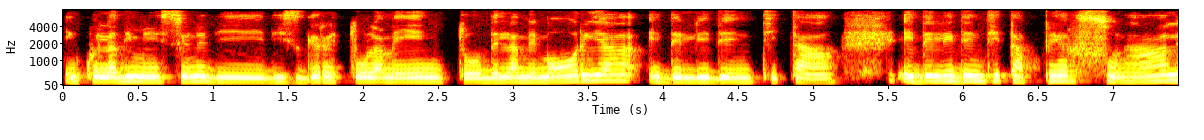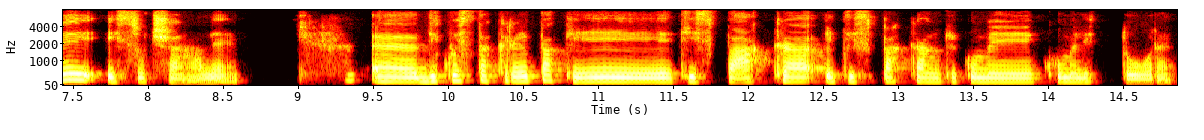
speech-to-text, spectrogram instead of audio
in quella dimensione di, di sgretolamento della memoria e dell'identità e dell'identità personale e sociale. Eh, di questa crepa che ti spacca e ti spacca anche come, come lettore.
